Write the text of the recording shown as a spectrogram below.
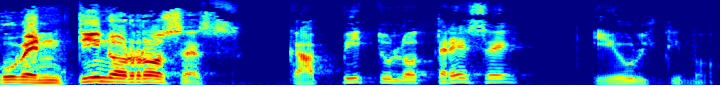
Juventino Rosas, capítulo 13 y último.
